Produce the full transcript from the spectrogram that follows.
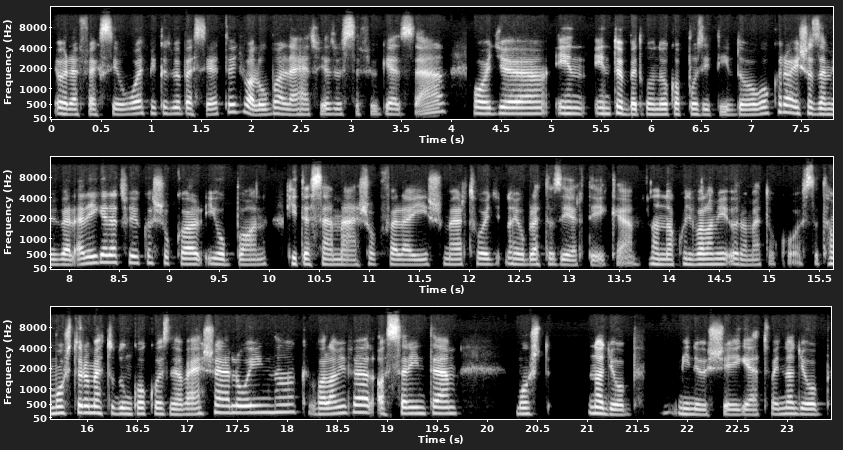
önreflexió volt, miközben beszélt, hogy valóban lehet, hogy ez összefügg ezzel, hogy én, én többet gondolok a pozitív dolgokra, és az, amivel elégedett vagyok, az sokkal jobban kiteszem mások fele is, mert hogy nagyobb lett az értéke annak, hogy valami örömet okoz. Tehát ha most örömet tudunk okozni a vásárlóinknak, csinálnak valamivel, az szerintem most nagyobb minőséget, vagy nagyobb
